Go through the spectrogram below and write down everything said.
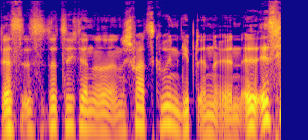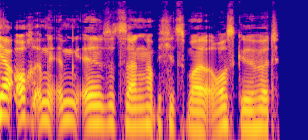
Dass es tatsächlich dann äh, eine Schwarz-Grün gibt. In, in, ist ja auch im, im äh, sozusagen, habe ich jetzt mal rausgehört,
